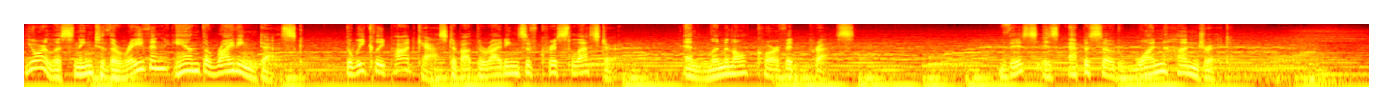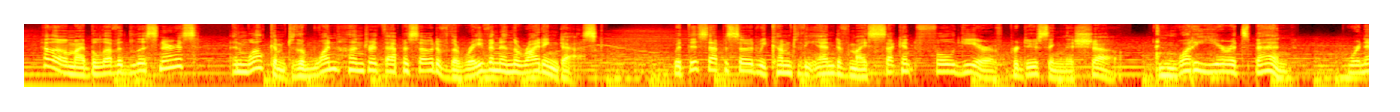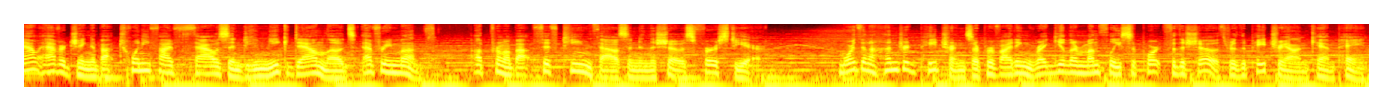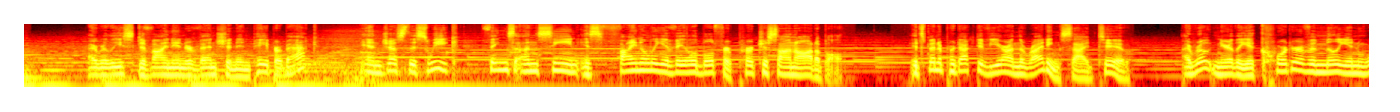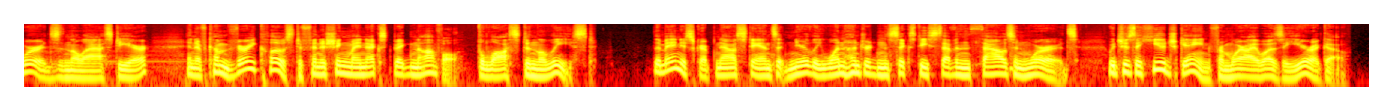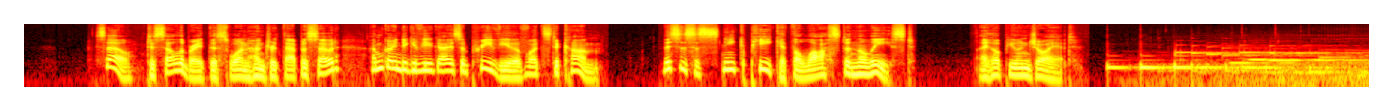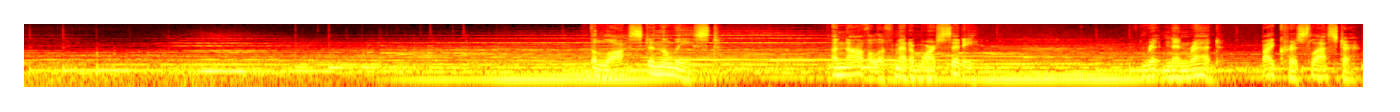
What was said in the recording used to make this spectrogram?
You're listening to The Raven and the Writing Desk, the weekly podcast about the writings of Chris Lester and Liminal Corvid Press. This is episode 100. Hello, my beloved listeners, and welcome to the 100th episode of The Raven and the Writing Desk. With this episode, we come to the end of my second full year of producing this show. And what a year it's been! We're now averaging about 25,000 unique downloads every month, up from about 15,000 in the show's first year. More than 100 patrons are providing regular monthly support for the show through the Patreon campaign. I released Divine Intervention in paperback, and just this week, Things Unseen is finally available for purchase on Audible. It's been a productive year on the writing side, too. I wrote nearly a quarter of a million words in the last year, and have come very close to finishing my next big novel, The Lost and the Least. The manuscript now stands at nearly 167,000 words, which is a huge gain from where I was a year ago. So, to celebrate this 100th episode, I'm going to give you guys a preview of what's to come. This is a sneak peek at The Lost and the Least. I hope you enjoy it. The Lost and the Least, a novel of Metamor City. Written and read by Chris Lester.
